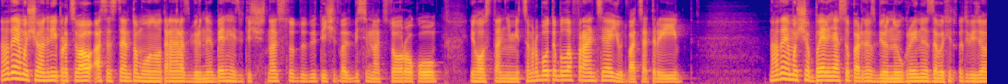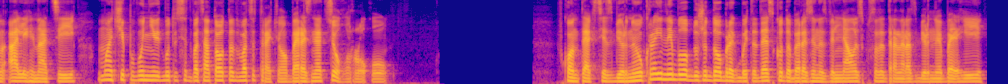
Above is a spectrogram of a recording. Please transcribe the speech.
Нагадаємо, що Анрій працював асистентом головного тренера збірної Бельгії з 2016 до 2018 року. Його останнім місцем роботи була Франція Ю-23. Нагадаємо, що Бельгія суперник збірної України за вихід у дивізіон А Ліги Націй. Матчі повинні відбутися 20 та 23 березня цього року. В контексті збірної України було б дуже добре, якби Тедеско до березня не звільняли з посади тренера збірної Бельгії.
